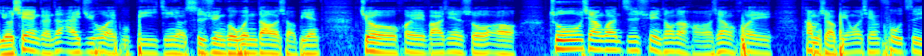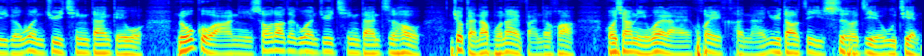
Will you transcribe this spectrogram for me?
有些人可能在 IG 或 FB 已经有私讯过问到的小编，就会发现说哦，租相关资讯通常好像会，他们小编会先复制一个问句清单给我。如果啊你收到这个问句清单之后就感到不耐烦的话，我想你未来会很难遇到自己适合自己的物件。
